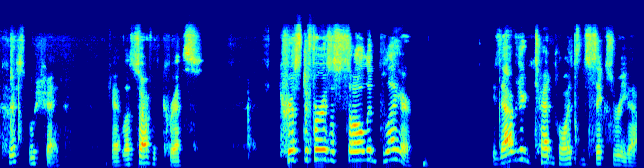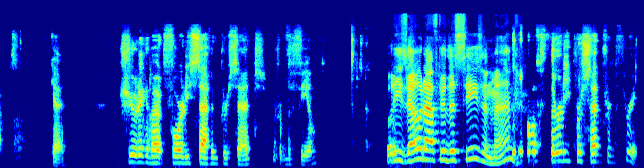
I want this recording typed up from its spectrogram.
Chris Boucher. Okay, let's start with Chris. Christopher is a solid player. He's averaging ten points and six rebounds. Okay, shooting about forty-seven percent from the field. But he's out after the season, man. Almost thirty percent from three.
